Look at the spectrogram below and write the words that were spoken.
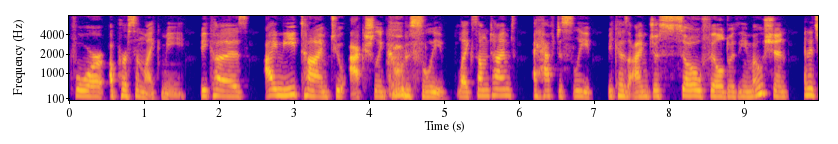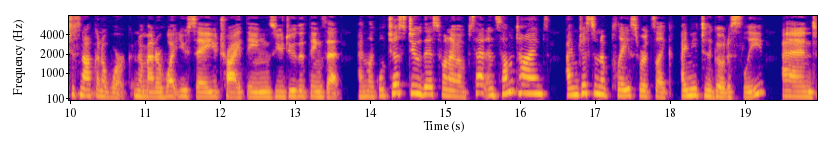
for a person like me because I need time to actually go to sleep. Like, sometimes I have to sleep because I'm just so filled with emotion and it's just not going to work. No matter what you say, you try things, you do the things that I'm like, well, just do this when I'm upset. And sometimes I'm just in a place where it's like, I need to go to sleep. And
